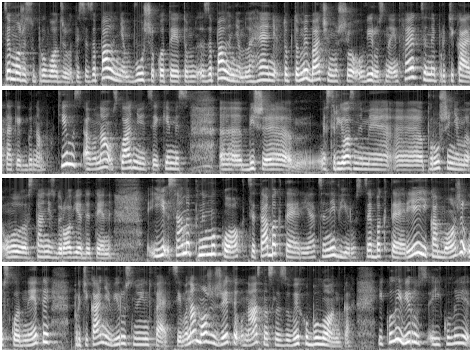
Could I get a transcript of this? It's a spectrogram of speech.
Це може супроводжуватися запаленням вушокотитом, запаленням легень. Тобто ми бачимо, що вірусна інфекція не протікає так, як би нам хотілося, а вона ускладнюється якимись е, більш е, серйозними е, порушеннями у стані здоров'я дитини. І саме пневмокок це та бактерія, це не вірус, це бактерія, яка може ускладнити протікання вірусної інфекції. Вона може жити у нас на слизових оболонках. І коли вірус, і коли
